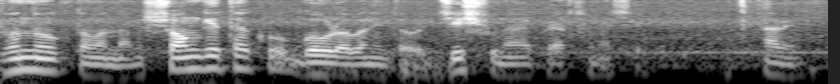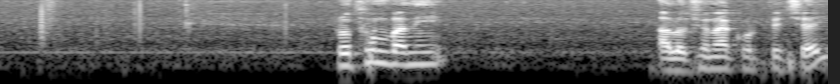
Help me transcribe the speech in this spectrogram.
ধন্য হোক তোমার নাম। সঙ্গে থাকো, গৌরবান্বিত যে শোনায় প্রার্থনা চাই আমি প্রথম বাণী আলোচনা করতে চাই,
